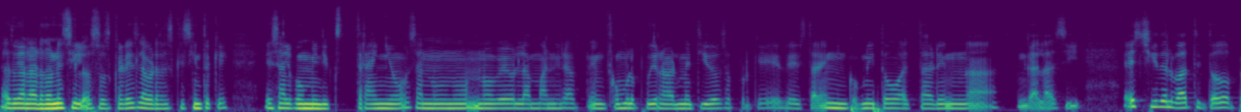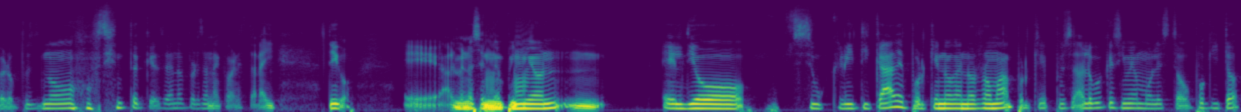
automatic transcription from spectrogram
las galardones y los Oscars, la verdad es que siento que es algo medio extraño, o sea, no, no, veo la manera en cómo lo pudieron haber metido, o sea, porque de estar en incógnito a estar en una gala así, es chido el vato y todo, pero pues no siento que sea una persona que va a estar ahí. Digo, eh, al menos en mi opinión, él dio su crítica de por qué no ganó Roma, porque pues algo que sí me molestó un poquito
